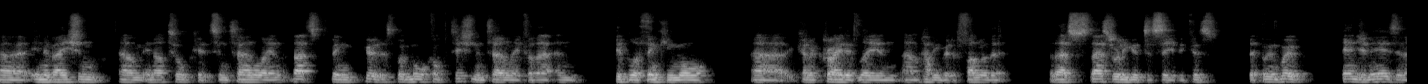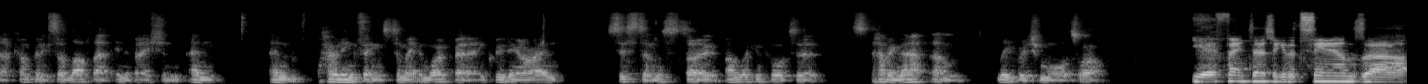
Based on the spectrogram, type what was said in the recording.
uh, innovation um, in our toolkits internally. And that's been good. There's been more competition internally for that. And people are thinking more uh, kind of creatively and um, having a bit of fun with it. But that's that's really good to see because I mean, we're engineers in our company, so love that innovation and and honing things to make them work better, including our own systems. So I'm looking forward to having that um, leverage more as well. Yeah, fantastic. And it sounds. Uh,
